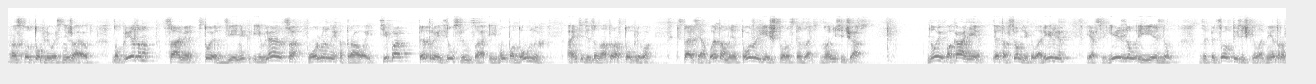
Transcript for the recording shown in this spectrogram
расход топлива снижают, но при этом сами стоят денег и являются форменной отравой, типа тетраэтил свинца и ему подобных антидетонаторов топлива. Кстати, об этом мне тоже есть что рассказать, но не сейчас. Ну и пока они это все мне говорили, я все ездил и ездил. За 500 тысяч километров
